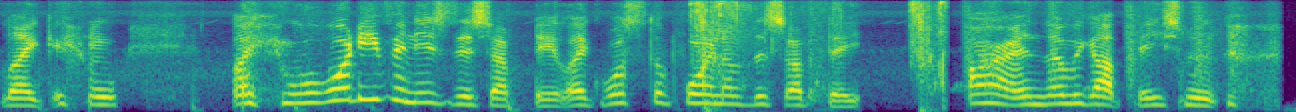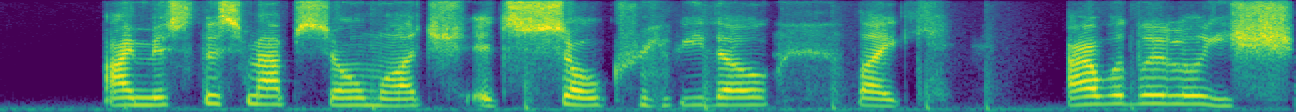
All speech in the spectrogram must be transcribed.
Like, like, what even is this update? Like, what's the point of this update? Alright, and then we got Basement. I miss this map so much. It's so creepy, though. Like, I would literally sh-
